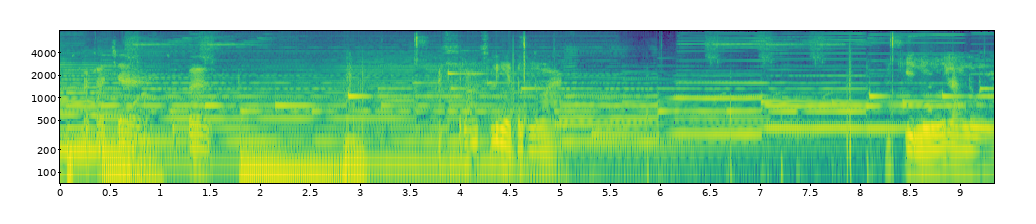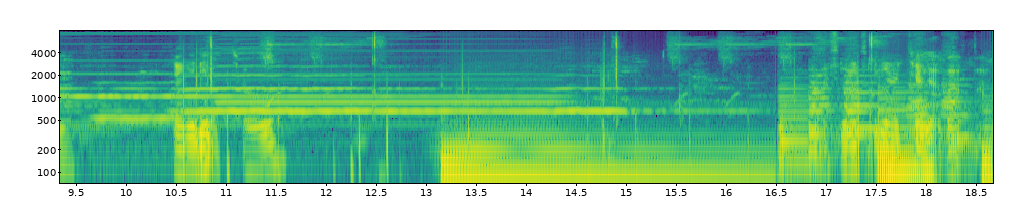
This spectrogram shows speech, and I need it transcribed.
Coklat aja coba. Kasih selang-seling ya teman-teman gini lalu yang ini hijau selang-seling aja nggak apa-apa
